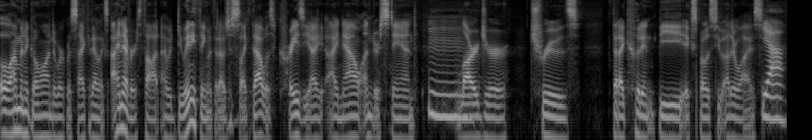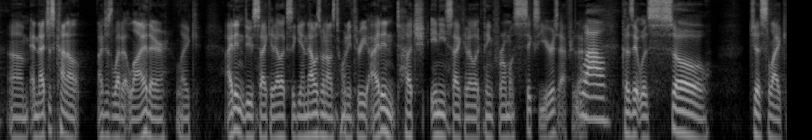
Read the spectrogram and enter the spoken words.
"Oh, I'm going to go on to work with psychedelics." I never thought I would do anything with it. I was just like, "That was crazy." I I now understand larger truths that I couldn't be exposed to otherwise. Yeah. Um, and that just kind of, I just let it lie there. Like, I didn't do psychedelics again. That was when I was 23. I didn't touch any psychedelic thing for almost six years after that. Wow. Because it was so just like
